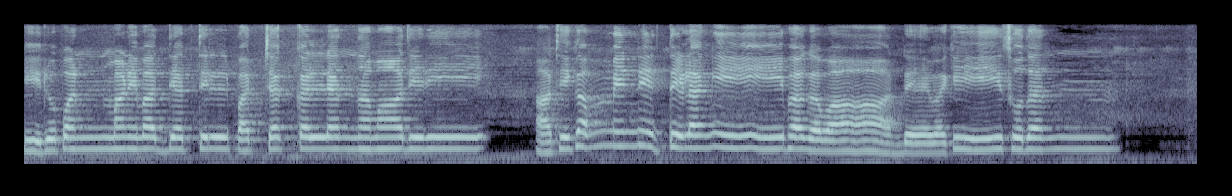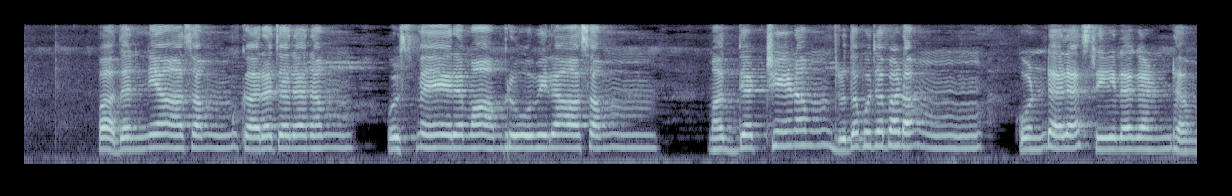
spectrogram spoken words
ഇരുപൊന്മണി മധ്യത്തിൽ പച്ചക്കല്ലെന്ന മാതിരി അധികം മിന്നിത്തിളങ്ങി ഭഗവാൻ ദേവകീസുതൻ. പദന്യാസം കരചലനം ഉസ്മേരമാം ഭ്രൂവിലാസം. മധ്യക്ഷീണം ദ്രുതഭുജപടം കുണ്ടലശ്രീലകണ്ഠം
